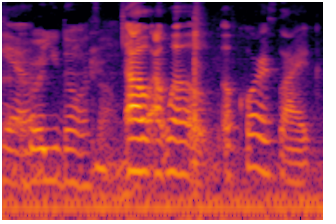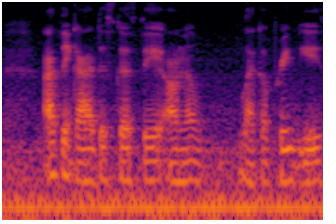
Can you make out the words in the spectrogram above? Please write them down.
Yeah. Where you doing something? Oh uh, well, of course. Like I think I discussed it on a like a previous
